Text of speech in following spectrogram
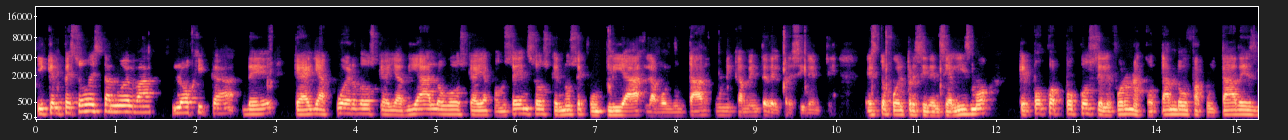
Y que empezó esta nueva lógica de que haya acuerdos, que haya diálogos, que haya consensos, que no se cumplía la voluntad únicamente del presidente. Esto fue el presidencialismo, que poco a poco se le fueron acotando facultades,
